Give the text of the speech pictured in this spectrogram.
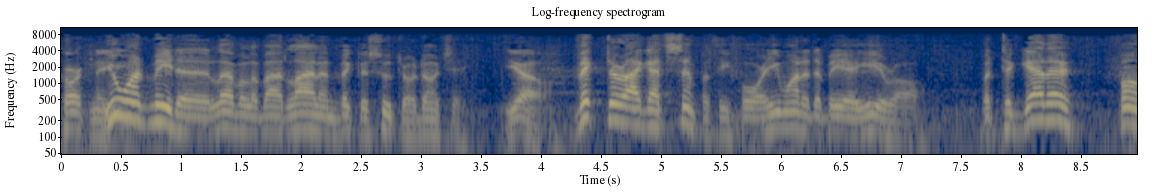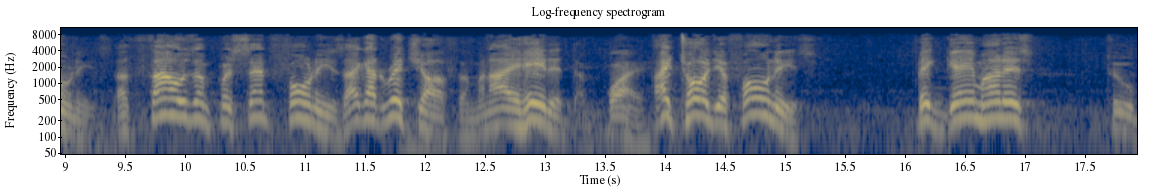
Courtney. You want me to level about Lila and Victor Sutro, don't you? Yeah. Victor, I got sympathy for. He wanted to be a hero. But together, phonies. A thousand percent phonies. I got rich off them, and I hated them. Why? I told you, phonies. Big game hunters, two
